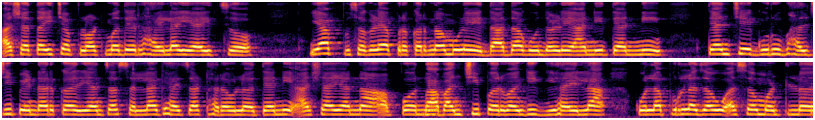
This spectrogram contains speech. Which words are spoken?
आशाताईंच्या प्लॉटमध्ये राहायला यायचं. या सगळ्या प्रकरणामुळे दादा गोंधळले आणि त्यांनी त्यांचे गुरु भालजी पेंढारकर यांचा सल्ला घ्यायचा ठरवलं. त्यांनी आशा यांना आपण बाबांची परवानगी घ्यायला कोल्हापूरला जाऊ असं म्हटलं.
